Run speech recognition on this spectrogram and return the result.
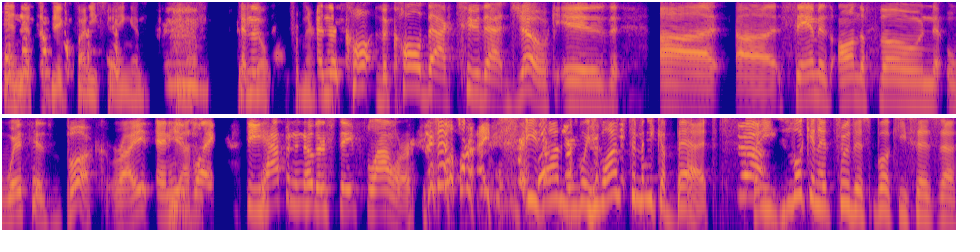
And that's a big funny thing. And you know, and the, from there. And the call the callback to that joke is uh uh Sam is on the phone with his book, right? And he's yes. like, do you happen to know their state flower? That's right. He's on there. He wants to make a bet, yeah. but he's looking at through this book. He says, uh,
